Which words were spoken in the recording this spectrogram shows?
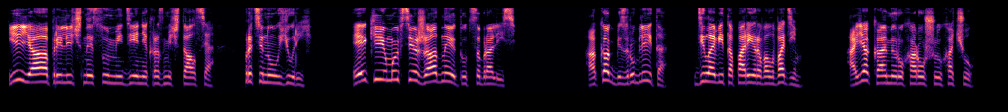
«И я о приличной сумме денег размечтался», — протянул Юрий. «Эки мы все жадные тут собрались». «А как без рублей-то?» Деловито парировал Вадим. «А я камеру хорошую хочу.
